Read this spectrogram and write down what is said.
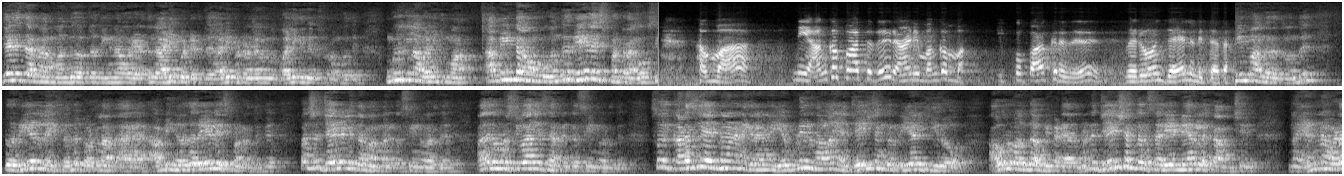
ஜெயலலிதா மேம் வந்து பாத்தீங்கன்னா ஒரு இடத்துல அடிபட்டு எடுத்து அடிபட்டோடனே உங்களுக்கு வலிக்குதுன்னு சொல்லும்போது உங்களுக்கு எல்லாம் வலிக்குமா? அப்படின்ட்டு அவங்க வந்து ரியலைஸ் பண்றாங்க. அம்மா நீ அங்க பார்த்தது ராணி மங்கம்மா. இப்ப பாக்குறது வெறும் ஜெயலலிதா தான் சினிமாங்கிறது வந்து ரியல் லைஃப்ல இருந்து டோட்டலா வேற அப்படிங்கறத ரியலைஸ் பண்றதுக்கு. ஃபர்ஸ்ட் ஜெயலலிதா மேம் இருக்க சீன் வருது. அதுக்கப்புறம் சிவாஜி சார் இருக்க சீன் வருது. ஸோ கடைசியா என்ன நினைக்கிறாங்க? எப்படி இருந்தாலும் என் ஜெய்சங்கர் ரியல் ஹீரோ அவர் வந்து அப்படி கிடையாது. ஜெய்சங்கர் சரியா நேர்ல காமிச்சு நான் என்னை விட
